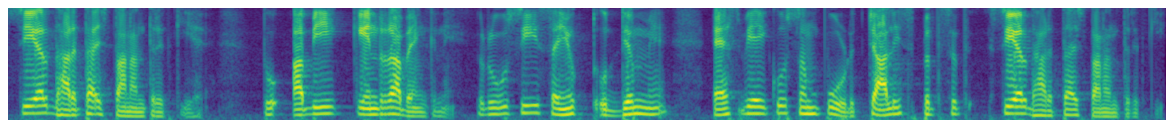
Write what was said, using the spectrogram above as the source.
शेयर धारिता स्थानांतरित की है? तो अभी केनरा बैंक ने रूसी संयुक्त उद्यम में एसबीआई को संपूर्ण 40 प्रतिशत शेयर धारिता स्थानांतरित की।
